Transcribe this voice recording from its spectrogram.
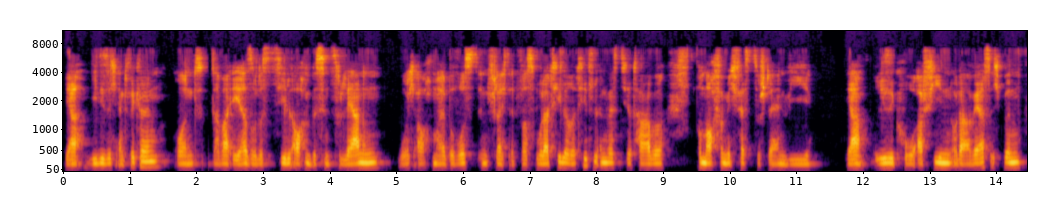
ja, wie die sich entwickeln. Und da war eher so das Ziel, auch ein bisschen zu lernen, wo ich auch mal bewusst in vielleicht etwas volatilere Titel investiert habe, um auch für mich festzustellen, wie ja, risikoaffin oder avers ich bin.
